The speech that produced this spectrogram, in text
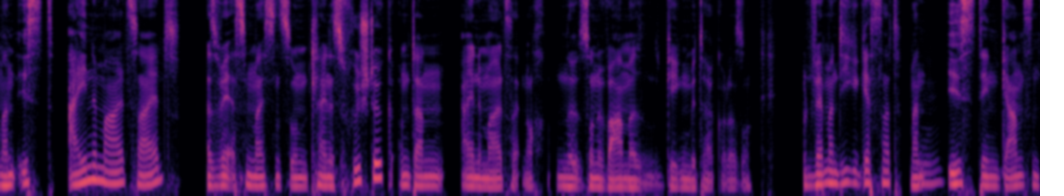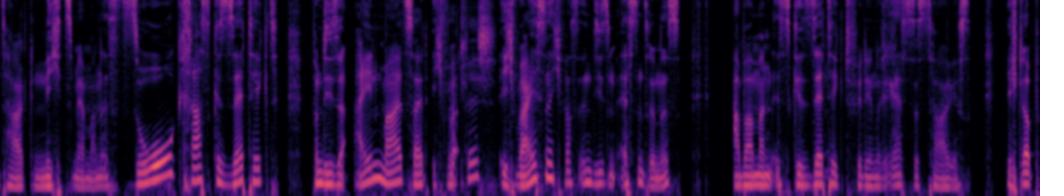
man isst eine Mahlzeit, also wir essen meistens so ein kleines Frühstück und dann eine Mahlzeit noch, ne, so eine warme gegen Mittag oder so. Und wenn man die gegessen hat, man Mhm. isst den ganzen Tag nichts mehr. Man ist so krass gesättigt von dieser einen Mahlzeit. Ich, Wirklich? ich weiß nicht, was in diesem Essen drin ist, aber man ist gesättigt für den Rest des Tages. Ich glaube,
